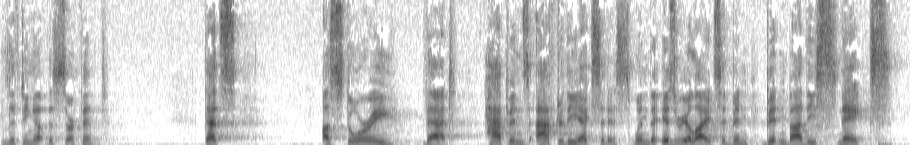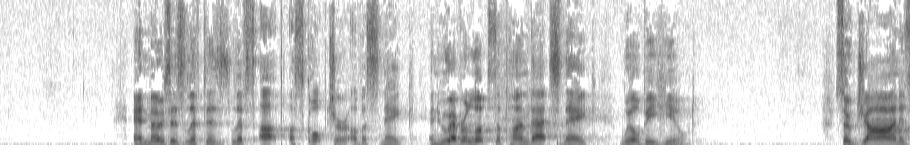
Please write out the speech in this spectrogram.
Lifting up the serpent. That's a story that happens after the Exodus when the Israelites had been bitten by these snakes. And Moses lifts, lifts up a sculpture of a snake, and whoever looks upon that snake will be healed. So John is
